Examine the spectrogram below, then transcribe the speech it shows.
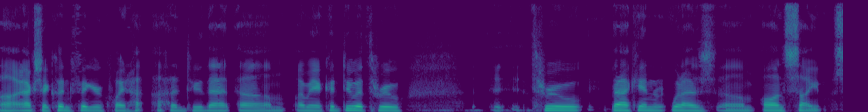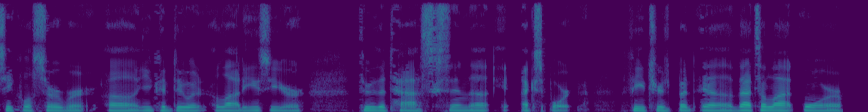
Uh, actually, I couldn't figure quite how, how to do that. Um, I mean, I could do it through through back in when I was um, on site SQL Server, uh, you could do it a lot easier through the tasks and the export features, but uh, that's a lot more.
